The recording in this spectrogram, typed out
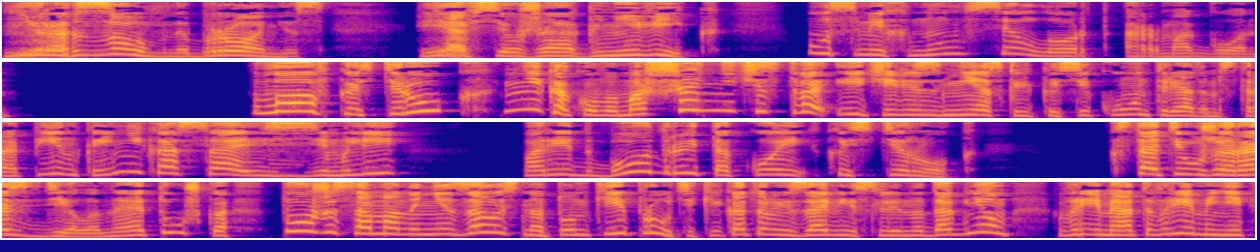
неразумно, Бронис. Я все же огневик, усмехнулся лорд Армагон. Ловкость рук, никакого мошенничества, и через несколько секунд рядом с тропинкой, не касаясь земли, парит бодрый такой костерок. Кстати, уже разделанная тушка тоже сама нанизалась на тонкие прутики, которые зависли над огнем, время от времени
